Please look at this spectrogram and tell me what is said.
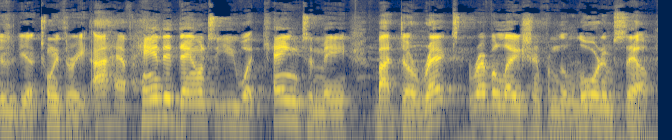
yeah, 23. I have handed down to you what came to me by direct revelation from the Lord Himself.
